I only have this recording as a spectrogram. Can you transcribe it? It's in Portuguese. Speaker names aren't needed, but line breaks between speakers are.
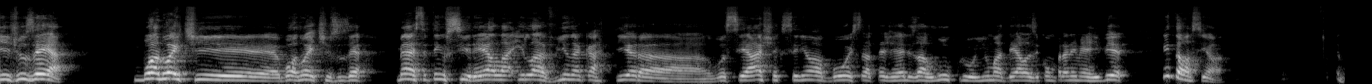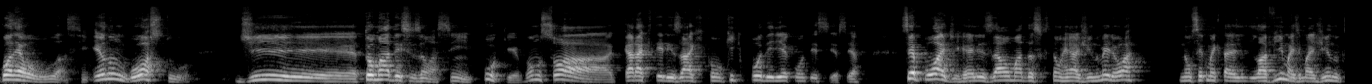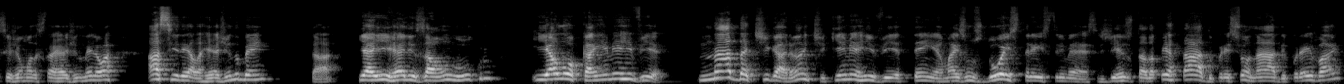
E José, boa noite, boa noite, José. Mestre, tenho Cirela e Lavi na carteira. Você acha que seria uma boa estratégia realizar lucro em uma delas e comprar MRV? Então, assim, ó, qual é o lance? Eu não gosto de tomar decisão assim, por quê? Vamos só caracterizar aqui o que, que poderia acontecer, certo? Você pode realizar uma das que estão reagindo melhor, não sei como é que está Lavi, mas imagino que seja uma das que está reagindo melhor, a Cirela reagindo bem, tá? E aí realizar um lucro e alocar em MRV. Nada te garante que MRV tenha mais uns dois, três trimestres de resultado apertado, pressionado e por aí vai,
